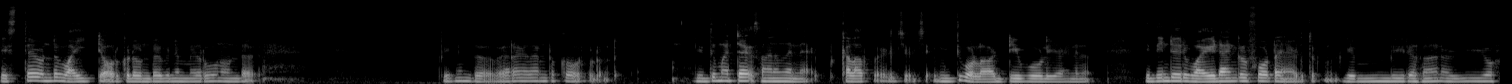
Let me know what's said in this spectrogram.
പിസ്തയുണ്ട് വൈറ്റ് ഓർക്കിഡുണ്ട് പിന്നെ മെറൂൺ ഉണ്ട് പിന്നെന്തോ വേറെ ഏതാണ്ടൊക്കെ ഓർക്കിഡ് ഉണ്ട് ഇത് മറ്റേ സാധനം തന്നെ കളർ പേടിച്ച് വെച്ച്. ഇത് കൊള്ളാം അടിപൊളിയാണ് ഇതിന്റെ ഒരു വൈഡ് ആംഗിൾ ഫോട്ടോ ഞാൻ എടുത്തിട്ടുണ്ട്. ഗംഭീര സാധനം അയ്യോ.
